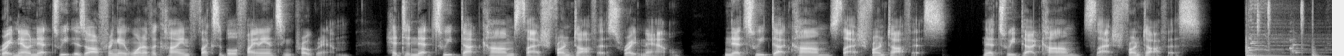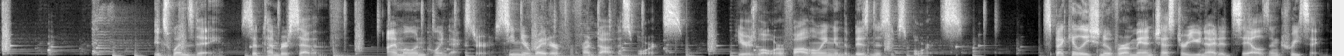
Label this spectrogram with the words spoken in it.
Right now, NetSuite is offering a one-of-a-kind flexible financing program. Head to netsuite.com slash front office right now. netsuite.com slash front office. netsuite.com slash front office. It's Wednesday, September 7th. I'm Owen Poindexter, senior writer for Front Office Sports. Here's what we're following in the business of sports. Speculation over a Manchester United sale is increasing,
